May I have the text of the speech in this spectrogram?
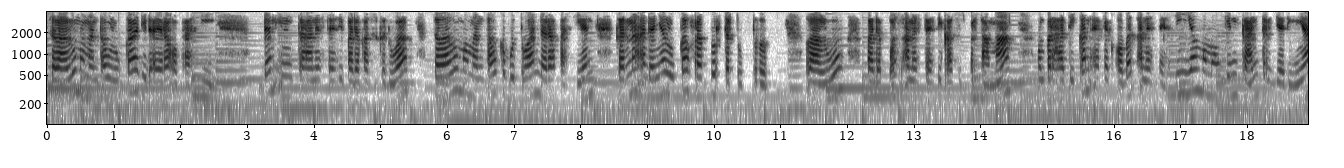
selalu memantau luka di daerah operasi dan intraanestesi pada kasus kedua selalu memantau kebutuhan darah pasien karena adanya luka fraktur tertutup. Lalu, pada pos anestesi kasus pertama, memperhatikan efek obat anestesi yang memungkinkan terjadinya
